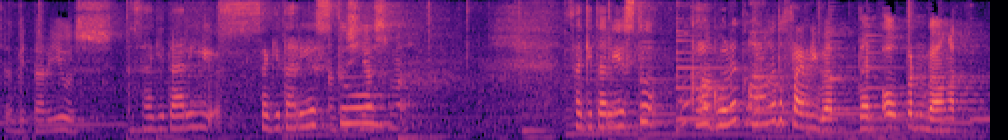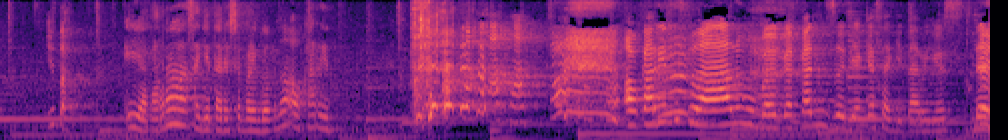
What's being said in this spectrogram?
Sagittarius. Sagittarius, Sagittarius tuh Sagittarius tuh kalau gue liat orangnya tuh friendly banget dan open banget. iya Iya karena Sagittarius yang paling gue kenal Aukarin. Aukarin tuh selalu membanggakan zodiaknya Sagittarius dan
